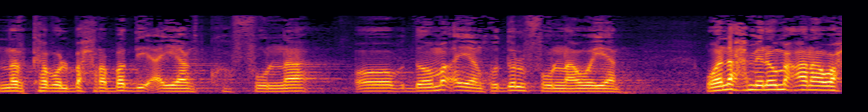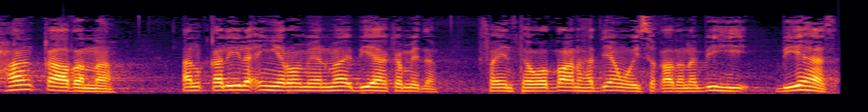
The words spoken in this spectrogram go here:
narkabu lbaxra badii ayaan fuulnaa oo doomo ayaan alqaliila in yar oo min almaai biyaha ka mid a fain tawada'na haddii aan weyse qaadana bihi biyahaas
